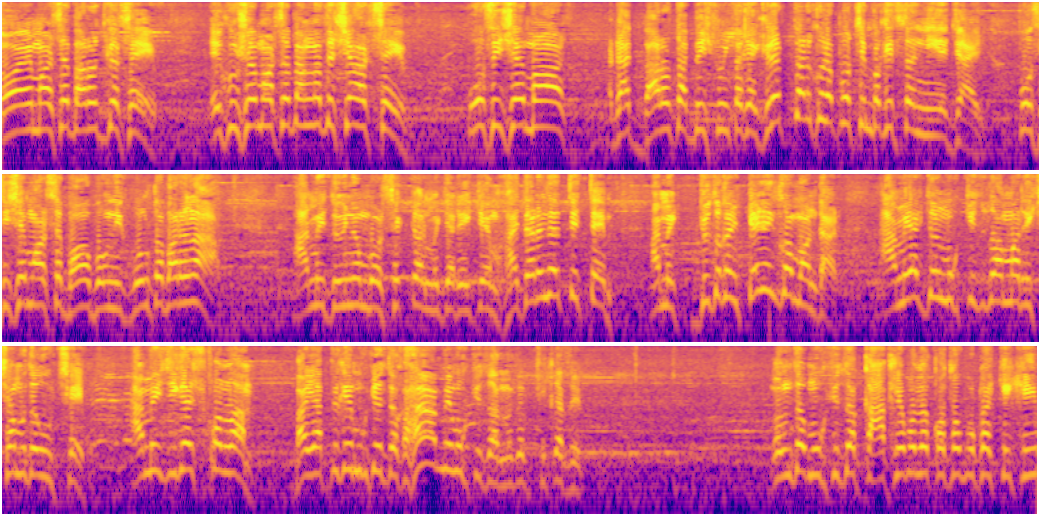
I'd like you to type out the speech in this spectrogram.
নয় মাসে ভারত গেছে, একুশে মার্চে বাংলাদেশে আসছে, পঁচিশে মার্চ, রাত বারোটা বিশ মিনিট তাকে গ্রেপ্তার করে পশ্চিম পাকিস্তান নিয়ে যায়। পঁচিশে মার্চে বাবা বৌনিক বলতে পারে না। আমি দুই নম্বর সেক্টর মেজর এটিএম হায়দারের নেতৃত্বে, আমি যুদ্ধকালীন ট্রেনিং কমান্ডার, আমি একজন মুক্তিযোদ্ধা, আমার রিক্সার মধ্যে উঠছে। আমি জিজ্ঞেস করলাম, ভাই, আপনি কি মুক্তিযোদ্ধা? হ্যাঁ আমি মুক্তিযোদ্ধা। ঠিক আছে। বলুন তো মুক্তিযোদ্ধা কাকে বলে, কত প্রকার কী কী?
